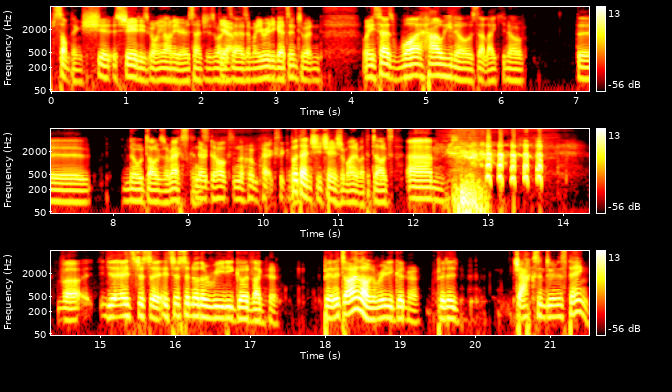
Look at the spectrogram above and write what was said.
something shit shady is going on here." Essentially, is what Yeah. he says. And when he really gets into it, and when he says why how he knows that, like you know, the no dogs are Mexicans. No dogs and no Mexicans. But then she changed her mind about the dogs. Um, but yeah, it's just a, it's just another really good like Yeah. bit of dialogue, a really good Yeah. bit of Jackson doing his thing.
